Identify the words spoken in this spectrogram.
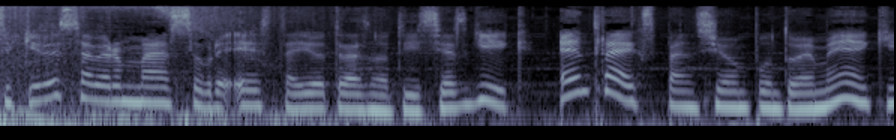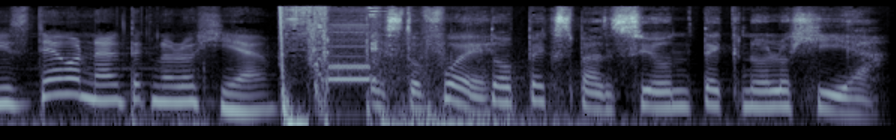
Si quieres saber más sobre esta y otras noticias geek, entra a expansión.mx diagonal tecnología. Esto fue Top Expansión Tecnología.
